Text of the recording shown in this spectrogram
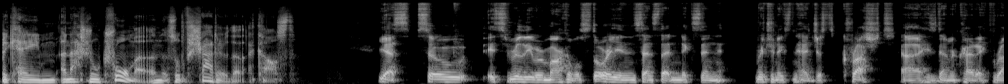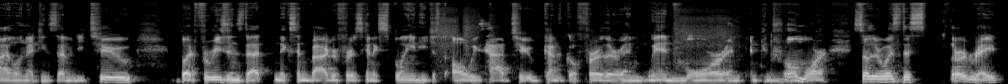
became a national trauma and the sort of shadow that that cast? Yes. So it's really a remarkable story in the sense that Nixon, Richard Nixon, had just crushed uh, his Democratic rival in 1972. But for reasons that Nixon biographers can explain, he just always had to kind of go further and win more and, and control mm-hmm. more. So there was this third rate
